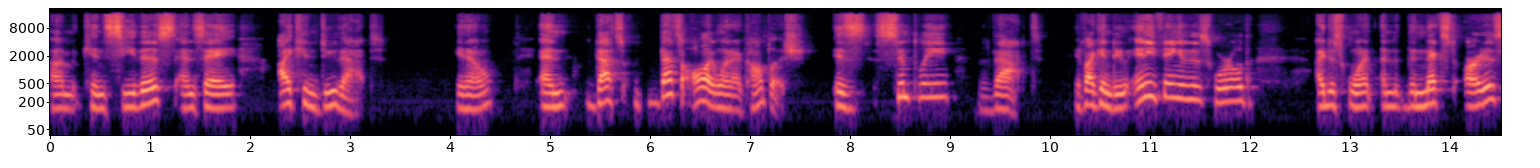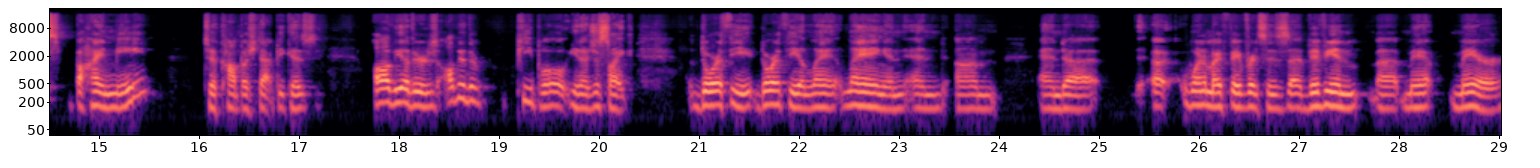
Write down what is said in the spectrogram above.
um, can see this and say, "I can do that," you know, and that's that's all I want to accomplish is simply that. If I can do anything in this world, I just want the next artist behind me to accomplish that because all the others, all the other people, you know, just like Dorothy, Dorothy Lange and, and, um, and, uh, uh, one of my favorites is uh, Vivian uh, Maier,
